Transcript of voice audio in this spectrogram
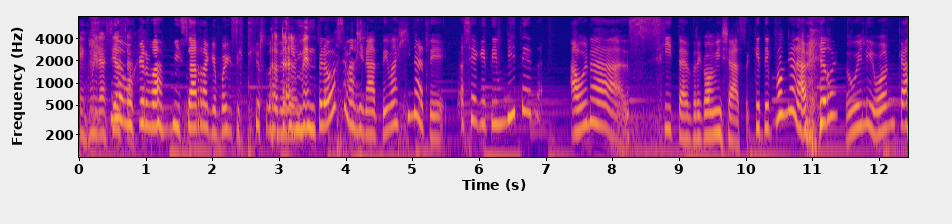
Es muy Es la graciosa. mujer más bizarra que puede existir. Lorelai. Totalmente. Pero vos imaginate, imagínate. O sea, que te inviten a una cita, entre comillas, que te pongan a ver Willy Wonka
